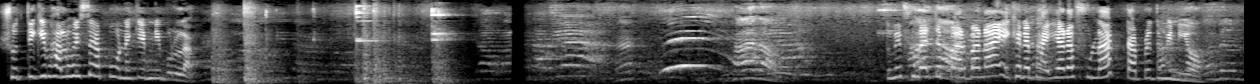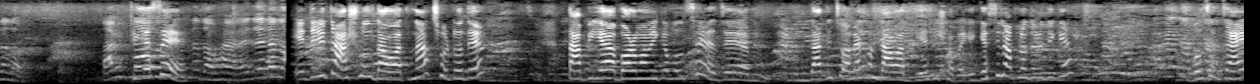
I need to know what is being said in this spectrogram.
সত্যি কি ভালো হয়েছে আপু, নাকি এমনি বললাম? তুমি ফুলাইতে পারবা না, এখানে ভাইয়ারা ফুলাক, তারপরে তুমি নিও। ঠিক আছে? এদেরই তো আসল দাওয়াত না ছোটদের? তাবিয়া বড় মামিকে বলছে যে, দাদি চলে এখন দাওয়াত দিয়ে আসি সবাইকে। গেছিল আপনাদের ওদিকে বলছে, যাই,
